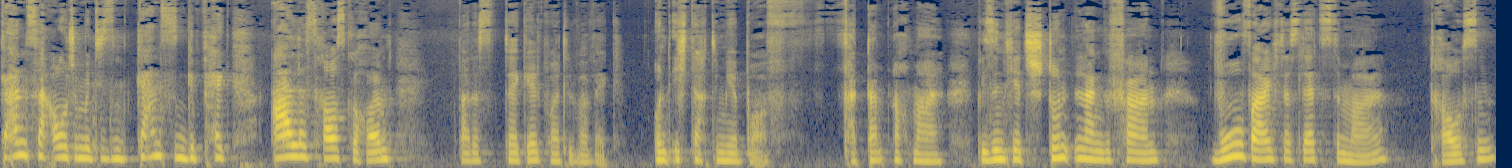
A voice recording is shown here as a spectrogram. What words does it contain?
ganze Auto mit diesem ganzen Gepäck, alles rausgeräumt, war das, der Geldbeutel war weg. Und ich dachte mir, boah, verdammt nochmal, wir sind jetzt stundenlang gefahren. Wo war ich das letzte Mal? Draußen.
